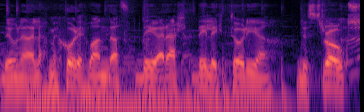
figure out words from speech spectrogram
De una de las mejores bandas de garage de la historia, The Strokes.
